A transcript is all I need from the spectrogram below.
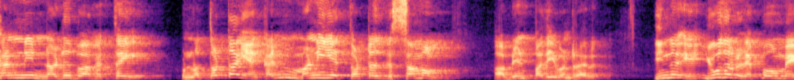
கண்ணின் நடுபாகத்தை உன்னை தொட்டா என் கண் மணியை தொட்டதுக்கு சமம் அப்படின்னு பதிவு பண்ணுறாரு இன்னும் யூதர்கள் எப்பவுமே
